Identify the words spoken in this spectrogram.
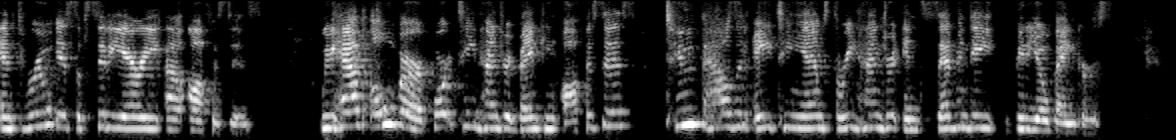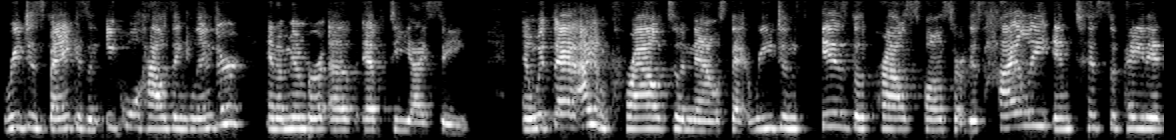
and through its subsidiary uh, offices. We have over 1,400 banking offices, 2,000 ATMs, 370 video bankers. Regions Bank is an equal housing lender and a member of FDIC. And with that, I am proud to announce that Regions is the proud sponsor of this highly anticipated,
